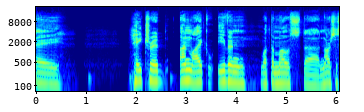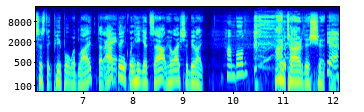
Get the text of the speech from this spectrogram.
a hatred unlike even what the most uh, narcissistic people would like. That I think when he gets out, he'll actually be like, Humbled. I'm tired of this shit. Yeah.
